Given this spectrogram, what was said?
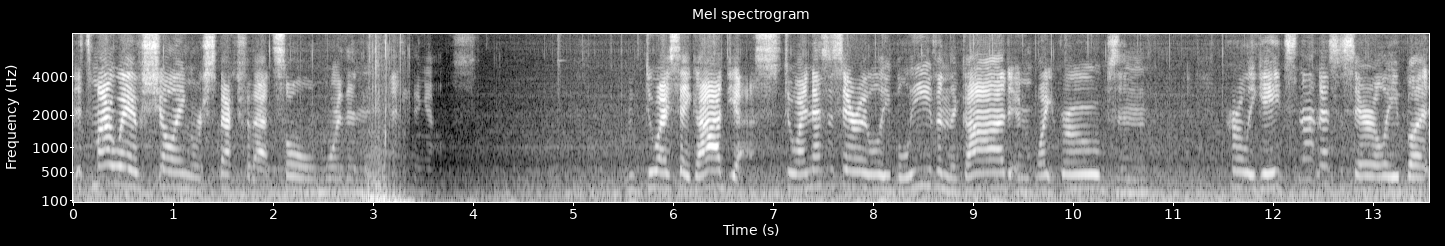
It's my way of showing respect for that soul more than anything else. Do I say God? Yes. Do I necessarily believe in the God in white robes and pearly gates? Not necessarily, but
